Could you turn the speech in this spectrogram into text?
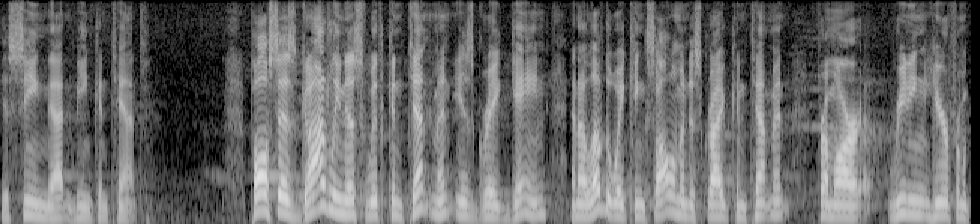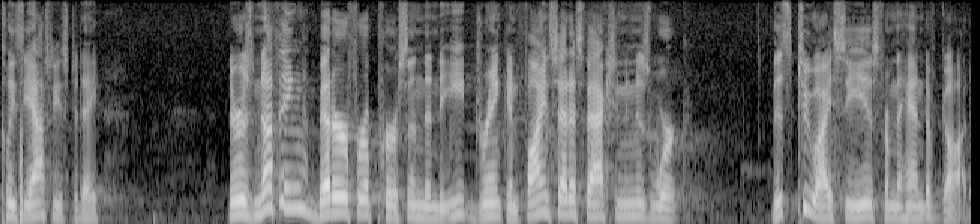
is seeing that and being content. Paul says, Godliness with contentment is great gain. And I love the way King Solomon described contentment from our reading here from Ecclesiastes today. There is nothing better for a person than to eat, drink, and find satisfaction in his work. This too I see is from the hand of God.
